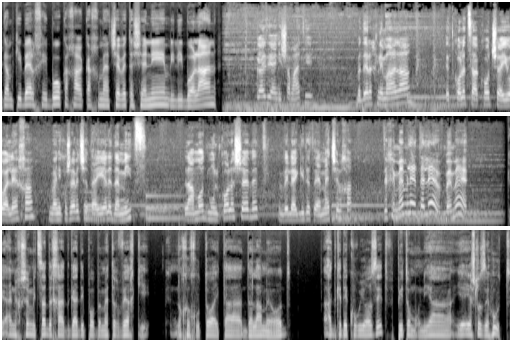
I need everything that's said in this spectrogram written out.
גם קיבל חיבוק אחר כך מהשבט השני, מלי בולן. גדי, אני שמעתי בדרך למעלה את כל הצעקות שהיו עליך, ואני חושבת שאתה ילד אמיץ לעמוד מול כל השבט ולהגיד את האמת שלך. זה חימם לי את הלב, באמת. כן, אני חושב מצד אחד גדי פה באמת הרוויח כי נוכחותו הייתה דלה מאוד, עד כדי קוריוזית, ופתאום הוא נהיה, יש לו זהות.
